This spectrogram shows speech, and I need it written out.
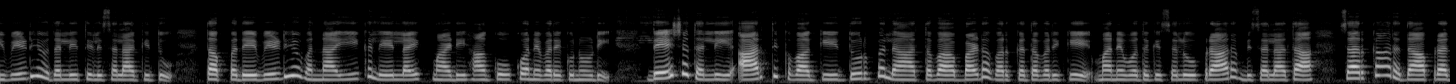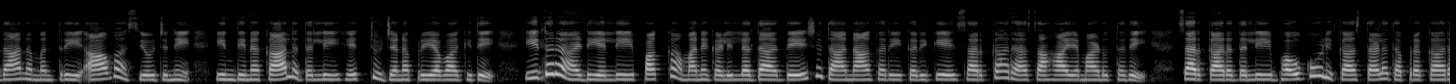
ಈ ವಿಡಿಯೋದಲ್ಲಿ ತಿಳಿಸಲಾಗಿದ್ದು, ತಪ್ಪದೆ ವಿಡಿಯೋವನ್ನು ಈಗಲೇ ಲೈಕ್ ಮಾಡಿ ಹಾಗೂ ಕೊನೆವರೆಗೂ ನೋಡಿ. ದೇಶದಲ್ಲಿ ಆರ್ಥಿಕವಾಗಿ ದುರ್ಬಲ ಅಥವಾ ಬಡ ವರ್ಗದವರಿಗೆ ಮನೆ ಒದಗಿಸಲು ಪ್ರಾರಂಭಿಸಲಾದ ಸರ್ಕಾರದ ಪ್ರಧಾನಮಂತ್ರಿ ಆವಾಸ್ ಯೋಜನೆ ಇಂದಿನ ಕಾಲದಲ್ಲಿ ಹೆಚ್ಚು ಜನಪ್ರಿಯವಾಗಿದೆ. ಇದರ ಅಡಿಯಲ್ಲಿ ಪಕ್ಕ ಮನೆಗಳಿಲ್ಲದ ದೇಶದ ನಾಗರಿಕರಿಗೆ ಸರ್ಕಾರ ಸಹಾಯ ಮಾಡುತ್ತದೆ. ಸರ್ಕಾರದಲ್ಲಿ ಭೌಗೋಳಿಕ ಸ್ಥಳದ ಪ್ರಕಾರ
